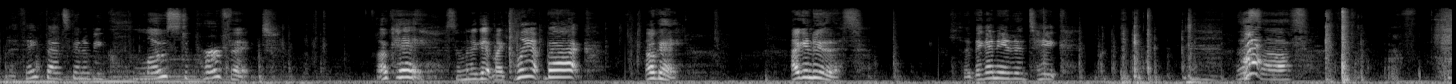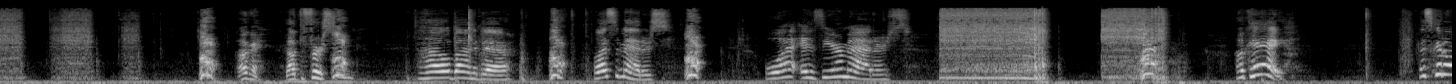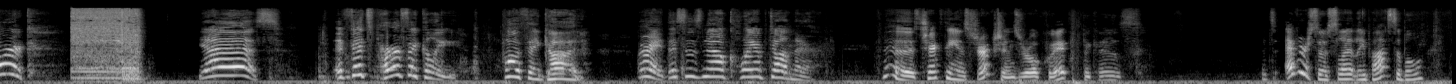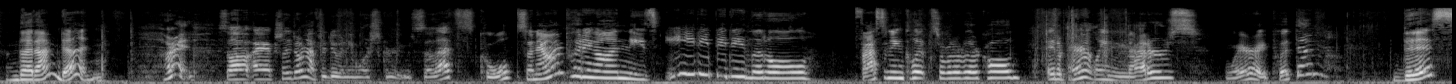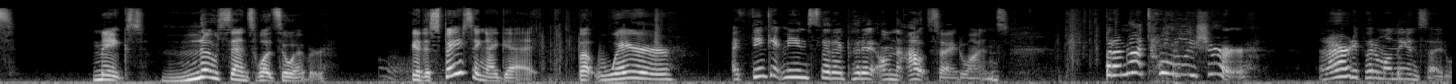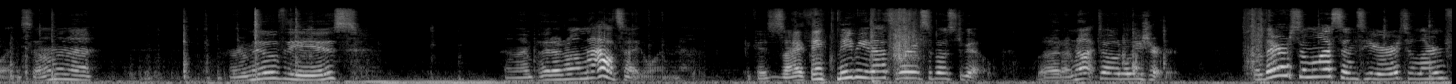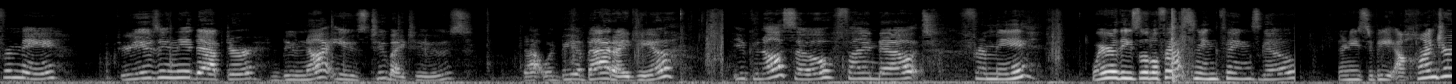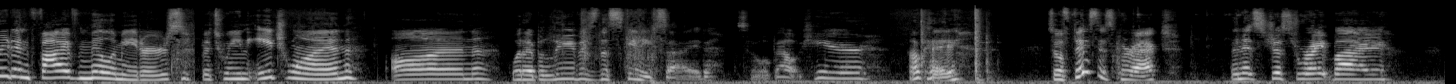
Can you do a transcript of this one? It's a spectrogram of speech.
I think that's gonna be close to perfect. Okay, so I'm gonna get my clamp back. Okay, I can do this. So I think I need to take this ah! off. Okay, got the first one. Oh, Bonnie Bear, what's the matters? What is your matters? Okay, it's gonna work. Yes, it fits perfectly. Oh, thank God. All right, this is now clamped on there. Let's check the instructions real quick because it's ever so slightly possible that I'm done. All right, so I actually don't have to do any more screws, so that's cool. So now I'm putting on these itty bitty little fastening clips or whatever they're called. It apparently matters where I put them. This makes no sense whatsoever. Okay, the spacing I get, but where, I think it means that I put it on the outside ones, but I'm not totally sure. And I already put them on the inside ones, so I'm gonna remove these and then put it on the outside one because I think maybe that's where it's supposed to go, but I'm not totally sure. So there are some lessons here to learn from me. If you're using the adapter, do not use 2x2s. That would be a bad idea. You can also find out from me where these little fastening things go. There needs to be 105 millimeters between each one on what I believe is the skinny side. So about here. Okay. So if this is correct, then it's just right by,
